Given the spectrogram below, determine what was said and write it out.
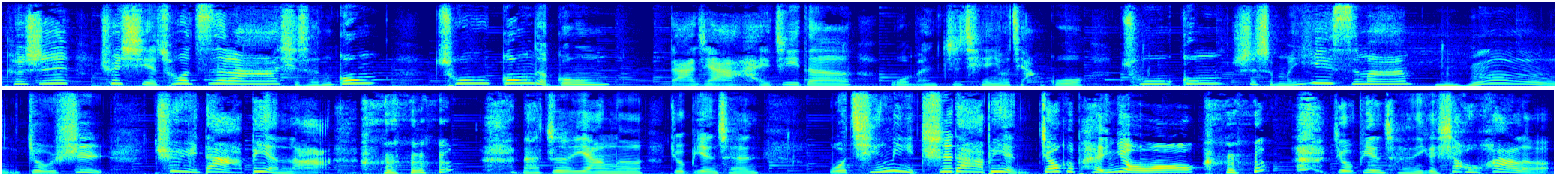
可是却写错字啦，写成公，出宫的宫。大家还记得我们之前有讲过出宫是什么意思吗？嗯哼，就是去大便啦。那这样呢，就变成。我请你吃大便，交个朋友哦，就变成一个笑话了。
